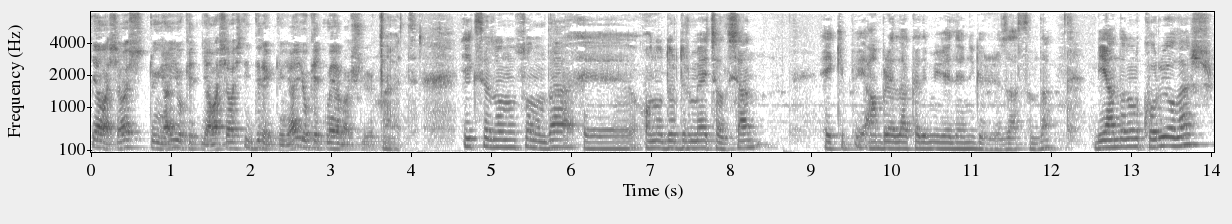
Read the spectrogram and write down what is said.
Yavaş yavaş dünyayı yok et yavaş yavaş değil direkt dünyayı yok etmeye başlıyor. evet. İlk sezonun sonunda e, onu durdurmaya çalışan ekip e, Umbrella Akademi üyelerini görüyoruz aslında. Bir yandan onu koruyorlar.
